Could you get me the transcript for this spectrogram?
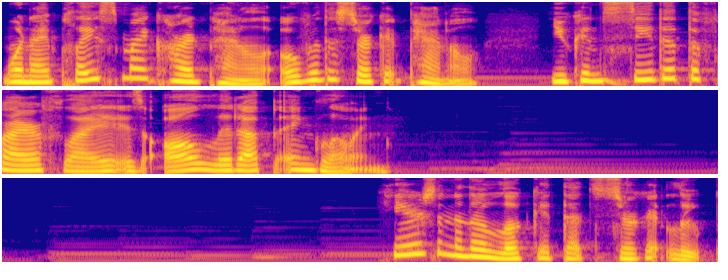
When I place my card panel over the circuit panel, you can see that the firefly is all lit up and glowing. Here's another look at that circuit loop.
